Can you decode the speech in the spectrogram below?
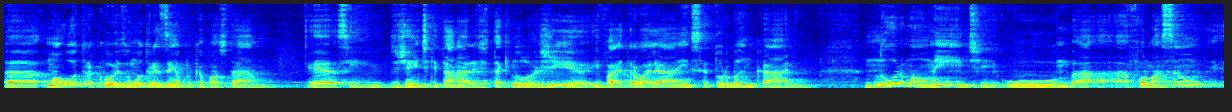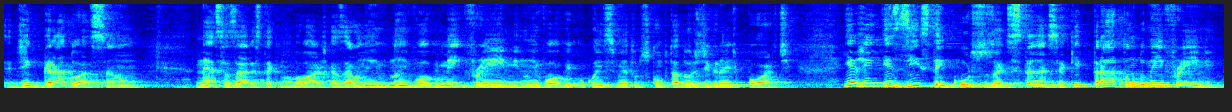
Uh, uma outra coisa, um outro exemplo que eu posso dar é assim, de gente que está na área de tecnologia e vai trabalhar em setor bancário. Normalmente, o, a, a, formação de graduação nessas áreas tecnológicas, ela não, envolve mainframe, não envolve o conhecimento dos computadores de grande porte. E gente, existem cursos à distância que tratam do mainframe.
